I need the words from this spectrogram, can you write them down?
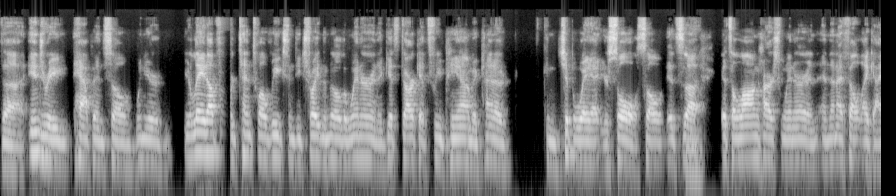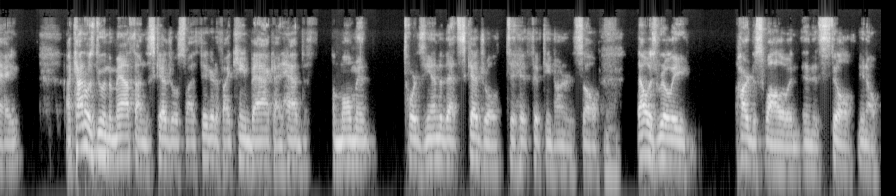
the injury happened. So when you're, you're laid up for 10, 12 weeks in Detroit in the middle of the winter and it gets dark at 3 p.m., it kind of can chip away at your soul. So it's, uh, it's a long, harsh winter. And, and then I felt like I, I kind of was doing the math on the schedule. So I figured if I came back, I'd have a moment towards the end of that schedule to hit 1500. So yeah. that was really hard to swallow. And, and it's still, you know,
